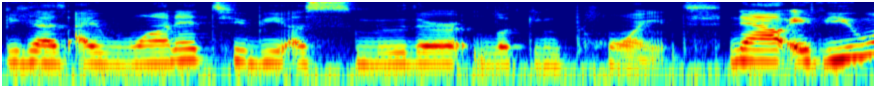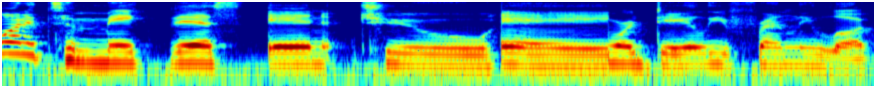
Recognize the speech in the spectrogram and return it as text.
because I want it to be a smoother looking point. Now, if you wanted to make this into a more daily friendly look,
